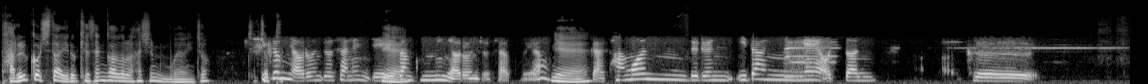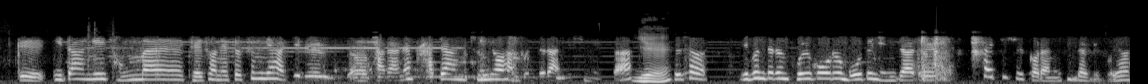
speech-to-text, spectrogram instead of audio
다를 것이다 이렇게 생각을 하시는 모양이죠. 지금 여론조사는 이제 예. 일반 국민 여론조사고요. 투- 예. 그러니까 당원들은 이 당의 어떤 어, 그, 그, 이 당이 정말 대선에서 승리하기를 어, 바라는 가장 중요한 분들 아니십니까? 예. 그래서 이분들은 골고루 모든 인자를 따지실 거라는 생각이고요.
